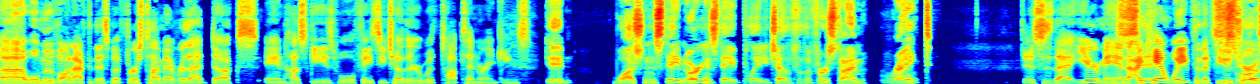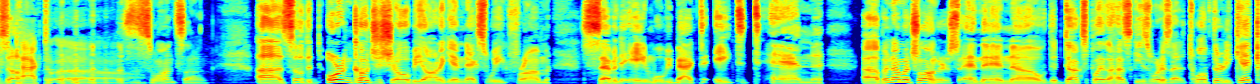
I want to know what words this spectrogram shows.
Uh, we'll move on after this. But first time ever that Ducks and Huskies will face each other with top ten rankings. Dude, Washington State and Oregon State played each other for the first time ranked. This is that year, man. I can't wait for the future Swan of the. Pac. Oh. This is swan song. Uh, so the Oregon Coaches Show will be on again next week from seven to eight, and we'll be back to eight to ten. Uh, but not much longer. And then uh, the Ducks play the Huskies. What is that? A twelve thirty kick?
